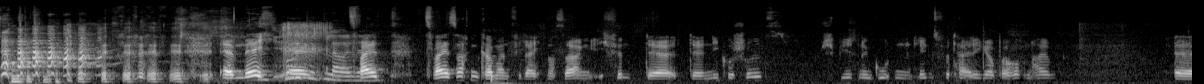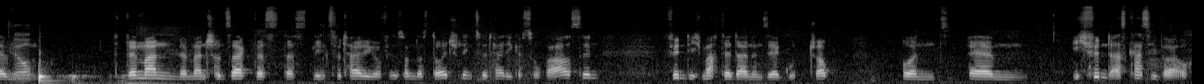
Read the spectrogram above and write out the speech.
Ähm, nee, ich, äh, zwei, zwei Sachen kann man vielleicht noch sagen. Ich finde, der, der Nico Schulz spielt einen guten Linksverteidiger bei Hoffenheim. Ähm, wenn, man, wenn man schon sagt, dass, dass Linksverteidiger, besonders deutsche Linksverteidiger, so rar sind, finde ich, macht er da einen sehr guten Job. Und ähm, ich finde Askassi war auch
